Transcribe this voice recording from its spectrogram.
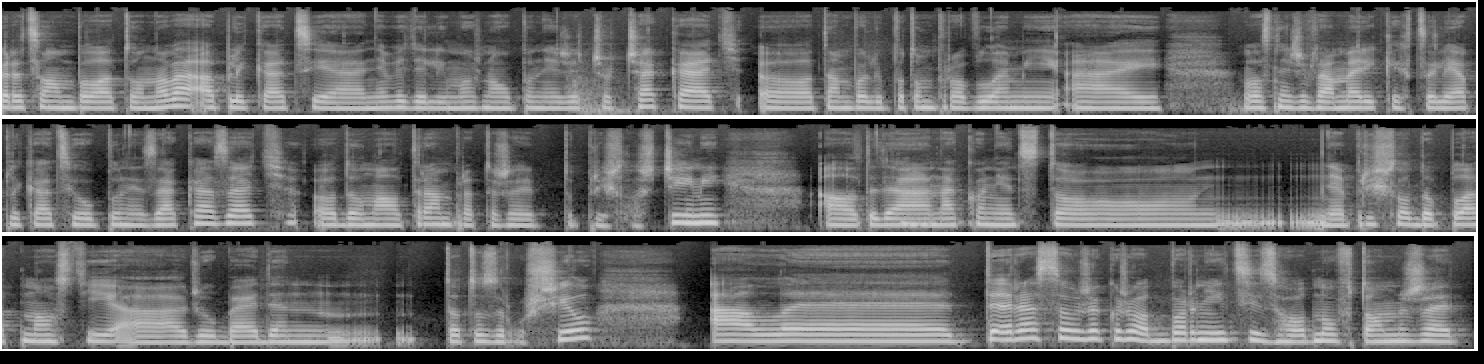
Predsa len bola to nová aplikácia, nevedeli možno úplne, že čo čakať. Tam boli potom problémy aj vlastne, že v Amerike chceli aplikáciu úplne zakázať Donald Trump, pretože to prišlo z Číny. Ale teda hmm. nakoniec to neprišlo do platnosti a Joe Biden toto zrušil. Ale teraz sa už akože odborníci zhodnú v tom, že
